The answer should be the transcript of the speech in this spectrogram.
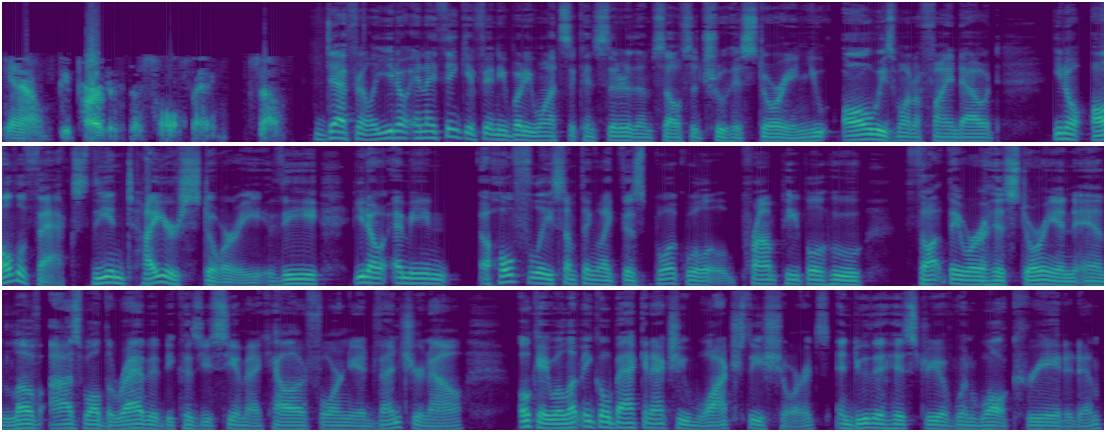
you know, be part of this whole thing. So, Definitely. You know, and I think if anybody wants to consider themselves a true historian, you always want to find out, you know, all the facts, the entire story, the, you know, I mean, hopefully something like this book will prompt people who thought they were a historian and love Oswald the Rabbit because you see him at California Adventure now. Okay, well, let me go back and actually watch these shorts and do the history of when Walt created him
